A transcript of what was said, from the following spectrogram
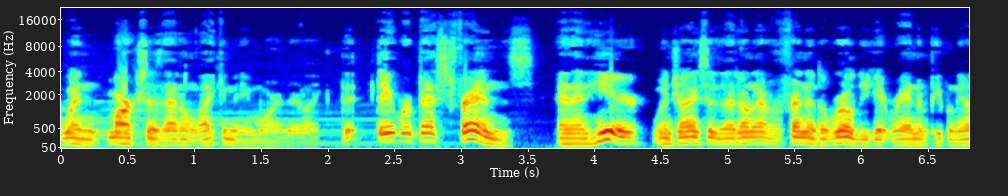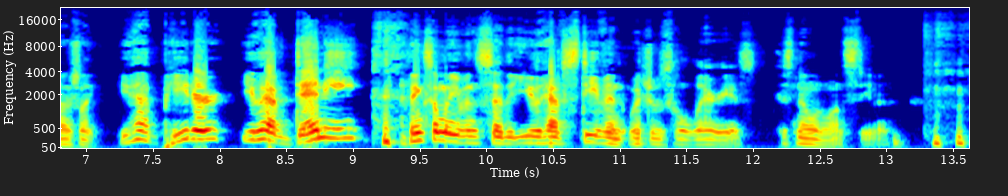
When Mark says, I don't like him anymore. They're like, "Th- they were best friends. And then here, when Johnny says, I don't have a friend in the world, you get random people in the audience like, you have Peter? You have Denny? I think someone even said that you have Steven, which was hilarious because no one wants Steven.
